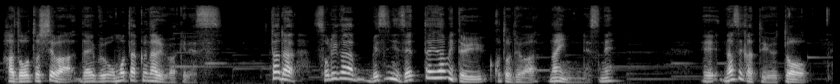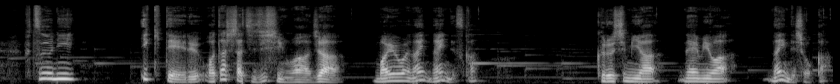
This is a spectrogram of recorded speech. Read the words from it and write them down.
波動としてはだいぶ重たくなるわけです。ただ、それが別に絶対ダメということではないんですね。え、なぜかというと、普通に生きている私たち自身は、じゃあ、迷いはない、ないんですか？苦しみや悩みはないんでしょうか？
